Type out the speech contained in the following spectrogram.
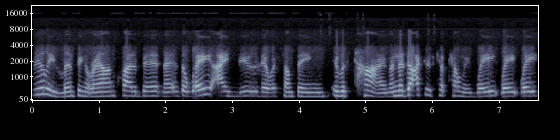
really limping around quite a bit. And I, the way I knew there was something, it was time. And the doctors kept telling me, wait, wait, wait,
